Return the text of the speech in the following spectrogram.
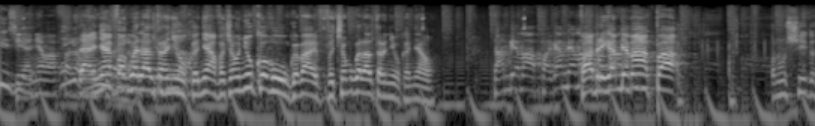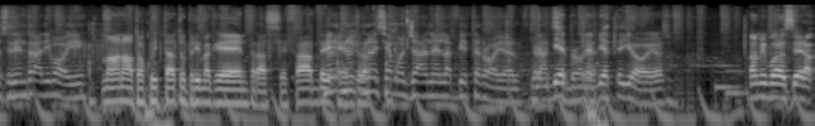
Sì, andiamo a fare Dai, andiamo a fare quell'altra nuke, andiamo, facciamo nuke ovunque, vai, facciamo quell'altra nuke, andiamo. Cambia mappa, cambia mappa. Fabri, cambia mappa! Sono uscito, siete entrati voi? No, no, ti ho quittato prima che entrasse Fabri, Noi, entra. noi siamo già nella Royale. Nel Grazie, biet- brother. Tommy, buonasera.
